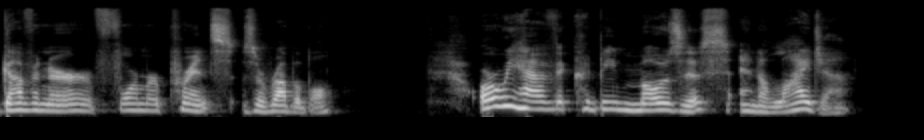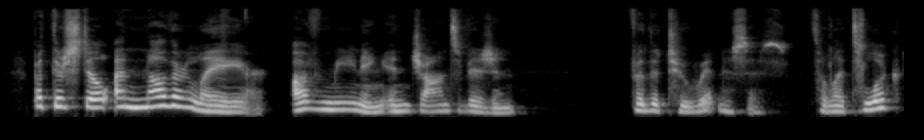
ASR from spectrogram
governor, former prince Zerubbabel or we have, it could be Moses and Elijah, but there's still another layer of meaning in John's vision for the two witnesses. So let's look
